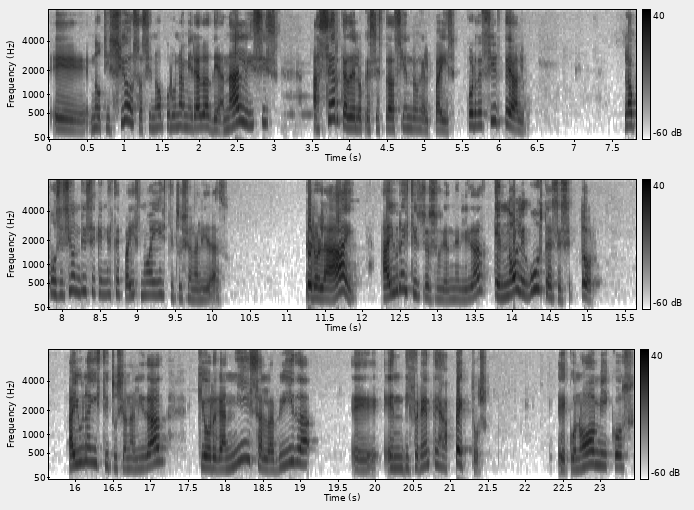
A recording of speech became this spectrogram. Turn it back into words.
eh, noticiosa, sino por una mirada de análisis acerca de lo que se está haciendo en el país. Por decirte algo, la oposición dice que en este país no hay institucionalidad, pero la hay. Hay una institucionalidad que no le gusta a ese sector. Hay una institucionalidad que organiza la vida eh, en diferentes aspectos económicos,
